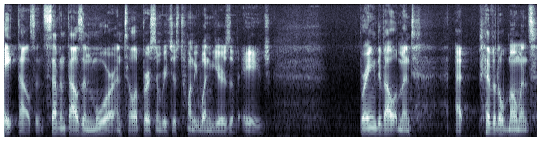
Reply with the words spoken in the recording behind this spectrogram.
8,000, 7,000 more until a person reaches 21 years of age. Brain development at pivotal moments,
